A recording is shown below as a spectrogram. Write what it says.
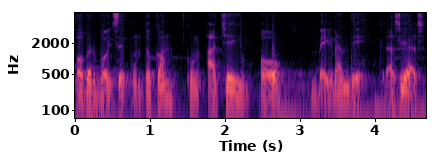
overvoice.com con H y O B grande. Gracias.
